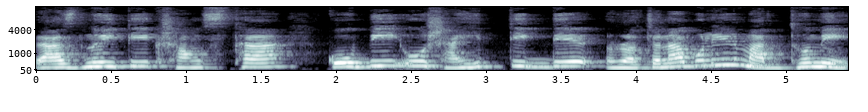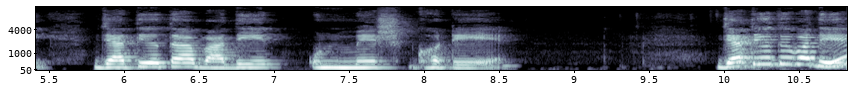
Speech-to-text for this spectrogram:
রাজনৈতিক সংস্থা, কবি ও সাহিত্যিকদের রচনাবলীর মাধ্যমে জাতীয়তাবাদের উন্মেষ ঘটে। জাতীয়তাবাদের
